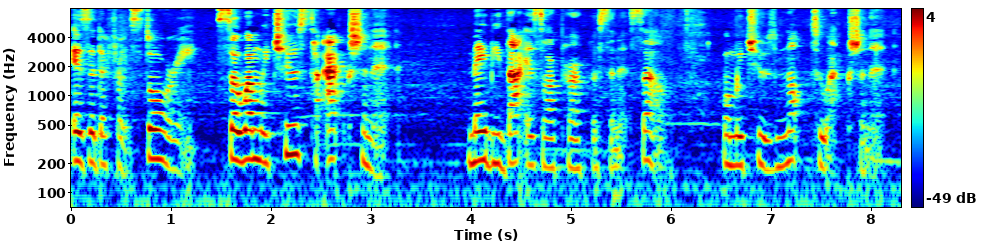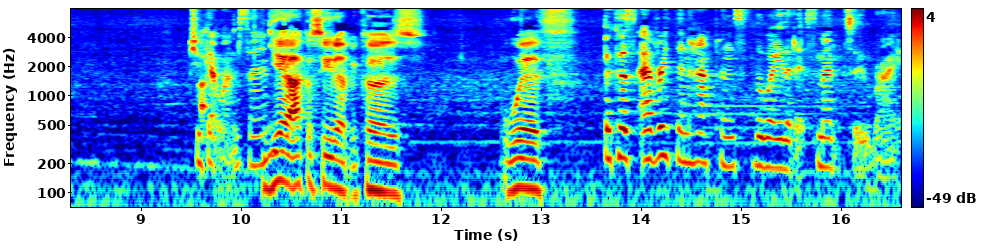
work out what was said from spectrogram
is a different story. So when we choose to action it, maybe that is our purpose in itself. When we choose not to action it, do you get what I'm saying? Yeah, I could see that because with because everything happens the way that it's meant to, right?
